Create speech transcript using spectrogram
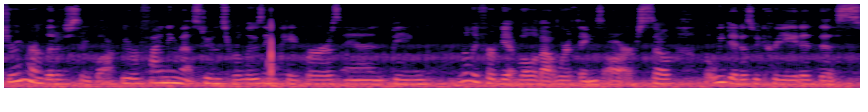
during our literacy block, we were finding that students were losing papers and being really forgetful about where things are. So what we did is we created this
